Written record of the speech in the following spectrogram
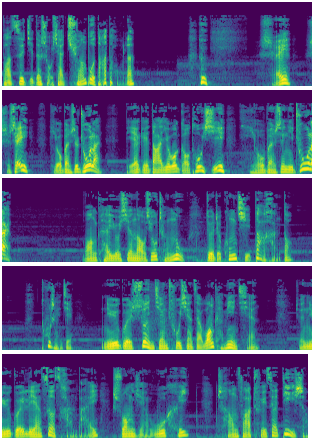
把自己的手下全部打倒了。哼，谁是谁？有本事出来！别给大爷我搞偷袭！有本事你出来！王凯有些恼羞成怒，对着空气大喊道。突然间。女鬼瞬间出现在王凯面前，这女鬼脸色惨白，双眼乌黑，长发垂在地上。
